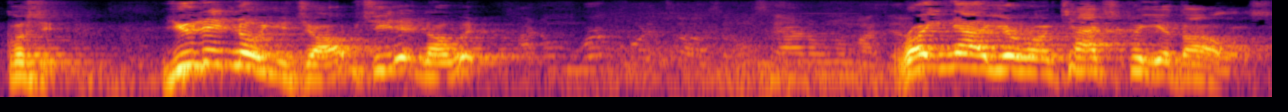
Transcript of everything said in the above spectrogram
Because you didn't know your job. She didn't know it. Right now, you're on taxpayer dollars.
